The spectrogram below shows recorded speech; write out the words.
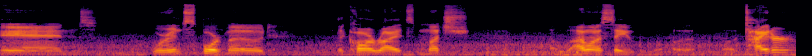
and we're in sport mode. The car rides much, I want to say, uh, tighter.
